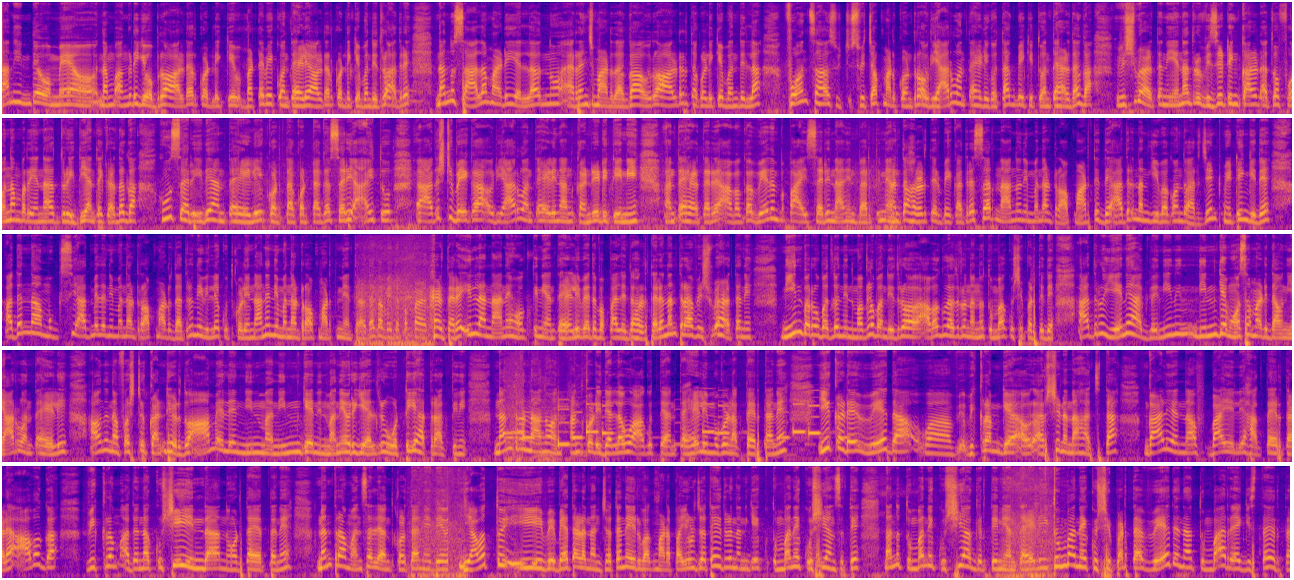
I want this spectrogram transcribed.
ನಾನು ಹಿಂದೆ ಒಮ್ಮೆ ನಮ್ಮ ಅಂಗಡಿಗೆ ಒಬ್ಬರು ಆರ್ಡರ್ ಕೊಡಲಿಕ್ಕೆ ಬಟ್ಟೆ ಬೇಕು ಅಂತ ಹೇಳಿ ಆರ್ಡರ್ ಕೊಡಲಿಕ್ಕೆ ಬಂದಿದ್ದರು ಆದರೆ ನಾನು ಸಾಲ ಮಾಡಿ ಎಲ್ಲನೂ ಅರೇಂಜ್ ಮಾಡಿದಾಗ ಅವರು ಆರ್ಡರ್ ತಗೊಳ್ಳಿಕ್ಕೆ ಬಂದಿಲ್ಲ. ಫೋನ್ ಸಹ ಸ್ವಿಚ್ ಸ್ವಿಚ್ ಆಫ್ ಮಾಡಿಕೊಂಡ್ರು. ಅವ್ರು ಯಾರು ಅಂತ ಹೇಳಿ ಗೊತ್ತಾಗಬೇಕಿತ್ತು ಅಂತ ಹೇಳಿದಾಗ ವಿಶ್ವ ಹೇಳ್ತಾನೆ ಏನಾದರೂ ವಿಸಿಟಿಂಗ್ ಕಾರ್ಡ್ ಅಥವಾ ಫೋನ್ ನಂಬರ್ ಏನಾದರೂ ಇದೆಯಾ ಅಂತ ಕೇಳಿದಾಗ, ಹ್ಞೂ ಸರ್, ಇದೆ ಅಂತ ಹೇಳಿ ಕೊಡ್ತಾ ಕೊಟ್ಟಾಗ, ಸರಿ ಆಯಿತು, ಆದಷ್ಟು ಬೇಗ ಅವ್ರು ಯಾರು ಅಂತ ಹೇಳಿ ನಾನು ಕಂಡುಹಿಡಿತೀನಿ ಅಂತ ಹೇಳ್ತಾರೆ. ಆವಾಗ, ವೇದನ್ ಪಾಪ, ಆಯ್ತು ಸರಿ ನಾನಿನ್ನು ಬರ್ತೀನಿ ಅಂತ ಹೊರಡ್ತಿರ್ಬೇಕಾದ್ರೆ, ಸರ್, ನಾನು ನಿಮ್ಮನ್ನು ಡ್ರಾಪ್ ಮಾಡ್ತಿದ್ದೆ. ಆದರೆ ನನಗೆ ಇವಾಗ ಒಂದು ಅರ್ಜೆಂಟ್ ಮೀಟಿಂಗ್ ಇದೆ. ಅದನ್ನು ಮುಗಿಸಿ ಆದಮೇಲೆ ನಿಮ್ಮನ್ನು ಡ್ರಾಪ್ ಮಾಡೋದಾದರೆ ನೀವು ಇಲ್ಲೇ ಕೂತ್ಕೊಳ್ಳಿ. ನಾನೇ ನಿಮ್ಮನ್ನು ಡ್ರಾಪ್ ಮಾಡ್ತೀನಿ ಅಂತ ಹೇಳಿದಾಗ ವೇದ ಪಪ್ಪ ಹೇಳ್ತಾರೆ, ಇಲ್ಲ, ನಾನೇ ಹೋಗ್ತೀನಿ ಅಂತ ಹೇಳಿ ವೇದ ಪಪ್ಪ ಅಲ್ಲಿಂದ ಹೊರಡ್ತಾರೆ. ನಂತರ ವಿಶ್ವ ಹೇಳ್ತಾನೆ, ನೀನು ಬರೋ ಬದಲು ನಿನ್ನ ಮಗಳು ಬಂದಿದ್ರು ಆವಾಗಲಾದರೂ ನಾನು ತುಂಬ ಖುಷಿ ಪಡ್ತಿದ್ದೆ. ಆದರೂ ಏನೇ ಆಗಲಿ, ನೀನು ನಿನಗೆ ಮೋಸ ಮಾಡಿದ್ದ ಅವ್ನು ಯಾರು ಅಂತ ಹೇಳಿ ಅವನನ್ನು ಫಸ್ಟ್ ಕಂಡು ಹಿಡಿದು ಆಮೇಲೆ ನಿನ್ನ ನಿನಗೆ ನಿನ್ನ ಮನೆಯವರಿಗೆ ಎಲ್ಲರೂ ಒಟ್ಟಿಗೆ ಹತ್ರ ಆಗ್ತೀನಿ ನಂತರ ನಾನು ಅನ್ ಅಂದ್ಕೊಂಡಿದ್ದೆಲ್ಲವೂ ಆಗುತ್ತೆ ಅಂತ ಹೇಳಿ ಮುಗುಳ್ನಗ್ತಾ ಇರ್ತಾನೆ. ಈ ಕಡೆ ವೇದ ವಿಕ್ರಮ್ಗೆ ಅವ್ರ ಅರ್ಶಿಣನ ಹಚ್ತಾ ಗಾಳಿಯನ್ನು ಬಾಯಲ್ಲಿ ಹಾಕ್ತಾ ಇರ್ತಾಳೆ. ಆವಾಗ ವಿಕ್ರಮ್ ಅದನ್ನು ಖುಷಿಯಿಂದ ನೋಡ್ತಾ ಇರ್ತಾನೆ. ನಂತರ ಮನಸ್ಸಲ್ಲಿ ಅಂದ್ಕೊಳ್ತಾನೆ, ದೇವ್, ಯಾವತ್ತು ಈ ಬೇತಾಳ ನನ್ನ ಜೊತೆನೇ ಇರುವಾಗ ಮಾಡಪ್ಪ. ಇವಳ ಜೊತೆ ಇದ್ರೆ ನನಗೆ ತುಂಬಾ ಖುಷಿ ಅನಿಸುತ್ತೆ. ನಾನು ತುಂಬಾ ಖುಷಿಯಾಗಿರ್ತೀನಿ ಅಂತ ಹೇಳಿ ತುಂಬಾ ಖುಷಿ ಪಡ್ತಾ ವೇದನ ತುಂಬ ರೇಗಿಸ್ತಾ ಇರ್ತಾನೆ.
